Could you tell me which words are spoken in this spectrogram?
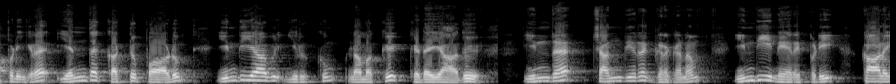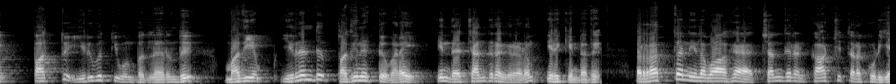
அப்படிங்கிற எந்த கட்டுப்பாடும் இந்தியாவில் இருக்கும் நமக்கு கிடையாது. இந்த சந்திர கிரகணம் இந்திய நேரப்படி காலை பத்து இருபத்தி ஒன்பதிலிருந்து மதியம் இரண்டு பதினெட்டு வரை இந்த சந்திர கிரகணம் இருக்கின்றது. இரத்த நிலவாக சந்திரன் காட்சி தரக்கூடிய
